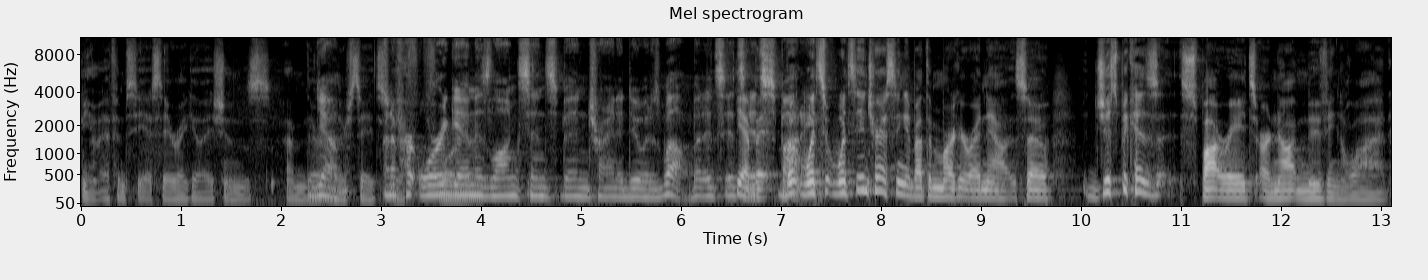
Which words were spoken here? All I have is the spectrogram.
you know FMCSA regulations. Um, there yeah, are other states, and I've heard Oregon Florida. has long since been trying to do it as well, but it's it's yeah, it's but, but what's what's interesting about the market right now? So just because spot rates are not moving a lot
